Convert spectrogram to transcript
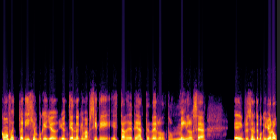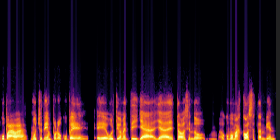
¿Cómo fue este origen? Porque yo, yo entiendo que MapCity está desde antes de los 2000, o sea, es impresionante porque yo lo ocupaba, mucho tiempo lo ocupé, eh, últimamente ya, ya he estado haciendo, ocupo más cosas también,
